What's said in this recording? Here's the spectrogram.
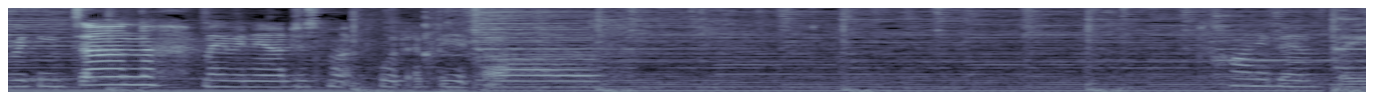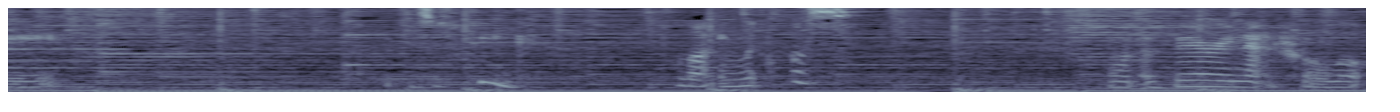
Everything done. Maybe now I just might put a bit of, tiny bit of the, it's a fig, lighting lip gloss. I want a very natural look.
